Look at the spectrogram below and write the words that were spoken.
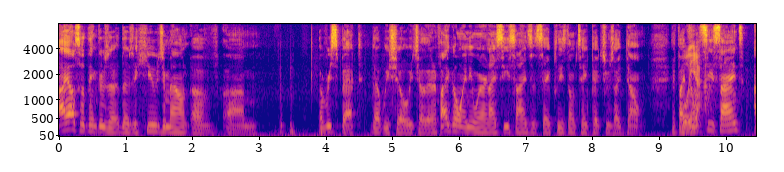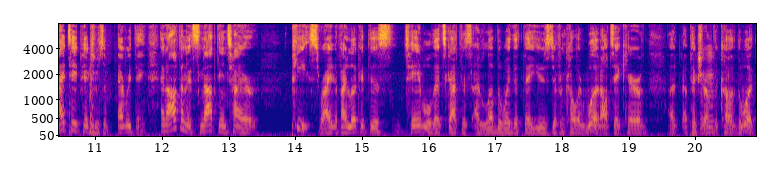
I also think there's a there's a huge amount of um, of respect that we show each other. And if I go anywhere and I see signs that say "Please don't take pictures," I don't. If I Well, don't yeah. see signs, I take pictures of everything. And often it's not the entire piece, right? If I look at this table that's got this, I love the way that they use different colored wood. I'll take care of a, a picture Mm-hmm. of the color of the wood,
